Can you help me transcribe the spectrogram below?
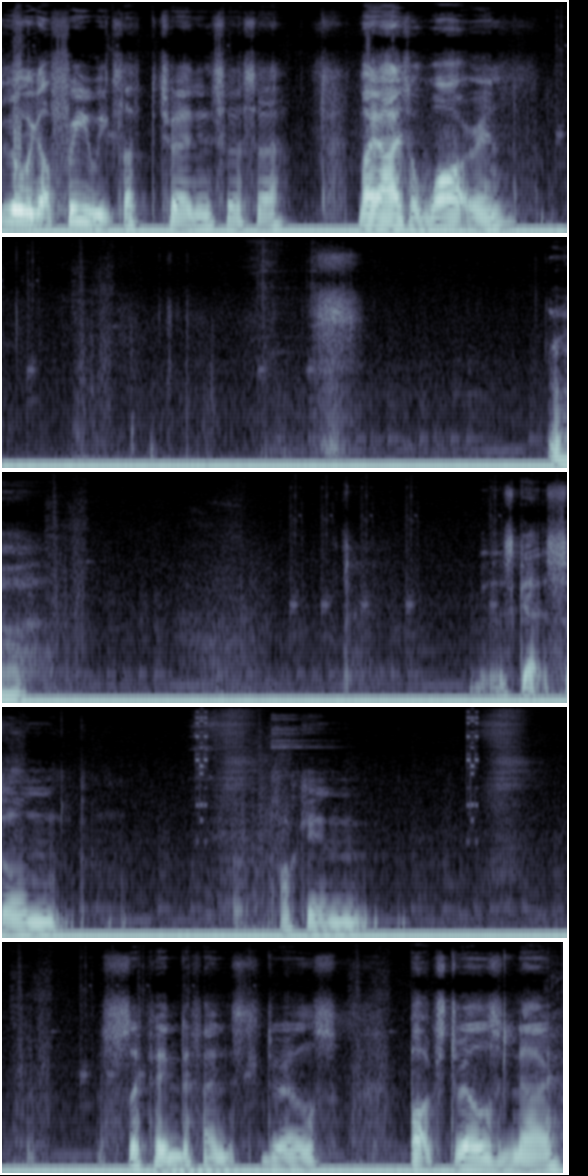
No, we got three weeks left of training, so sir. My eyes are watering. Let's get some fucking slipping defense drills, box drills now.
